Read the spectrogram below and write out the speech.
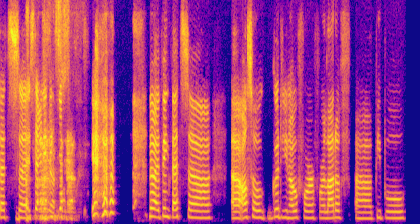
That's, uh, is there anything? no, I think that's uh, uh, also good, you know, for, for a lot of uh, people.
